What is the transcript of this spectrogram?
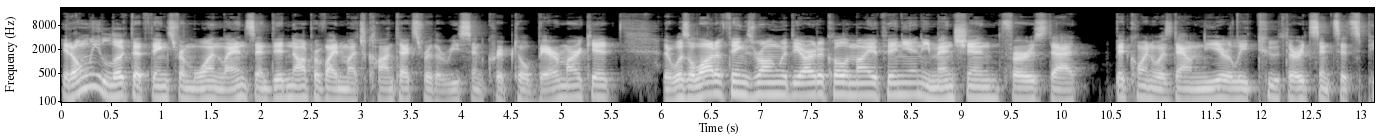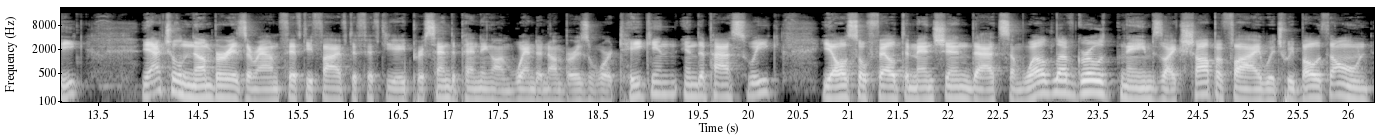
it only looked at things from one lens and did not provide much context for the recent crypto bear market. There was a lot of things wrong with the article, in my opinion. He mentioned first that Bitcoin was down nearly two thirds since its peak. The actual number is around 55 to 58%, depending on when the numbers were taken in the past week. He also failed to mention that some well loved growth names like Shopify, which we both own,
